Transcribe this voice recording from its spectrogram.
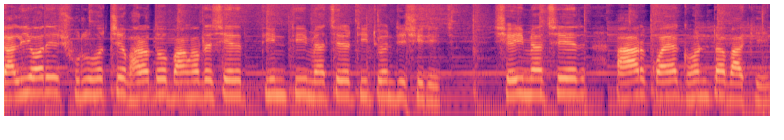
গালিওয়ারে শুরু হচ্ছে ভারত ও বাংলাদেশের তিনটি ম্যাচের টি টোয়েন্টি সিরিজ। সেই ম্যাচের আর কয়েক ঘণ্টা বাকি।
